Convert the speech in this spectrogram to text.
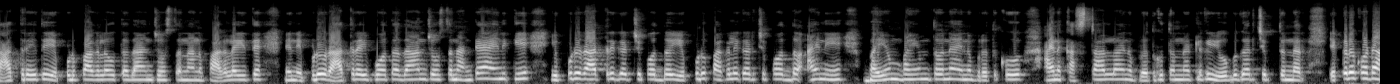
రాత్రి అయితే ఎప్పుడు పగలవుతుందా అని చూస్తున్నాను. పగలైతే నేను ఎప్పుడు రాత్రి అయిపోతుందా అని చూస్తున్నాను. అంటే ఆయనకి ఎప్పుడు రాత్రి గడిచిపోద్దో ఎప్పుడు పగలి గడిచిపోద్దో ఆయన భయం భయంతోనే ఆయన బ్రతుకు ఆయన కష్టాల్లో ఆయన బ్రతుకుతున్నట్లుగా యోబు గారు చెప్తున్నారు. ఇక్కడ కూడా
